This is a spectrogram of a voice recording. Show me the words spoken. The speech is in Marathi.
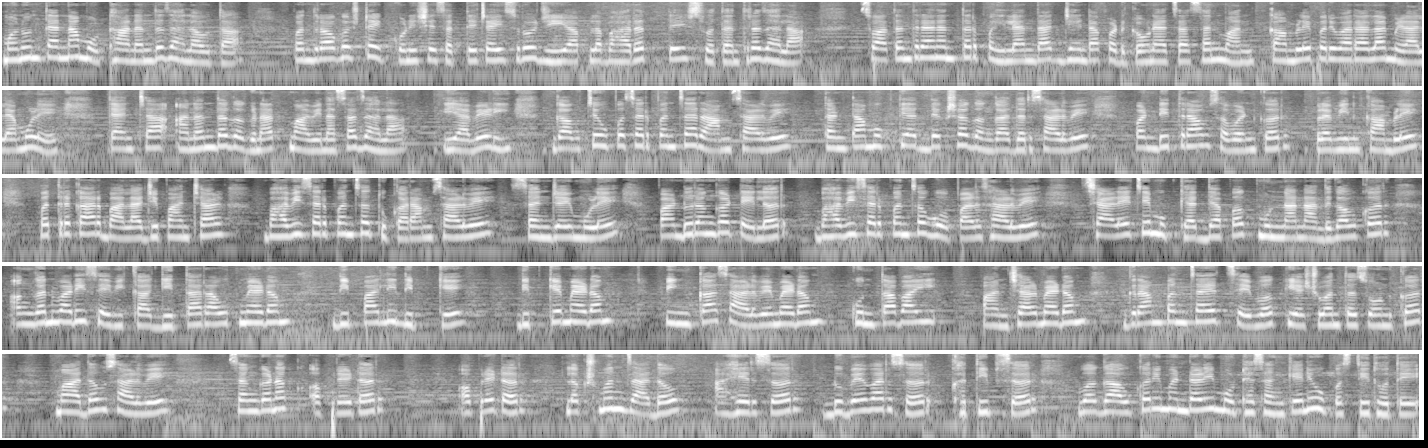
म्हणून त्यांना मोठा आनंद झाला होता. पंधरा ऑगस्ट एकोणीसशे सत्तेचाळीस रोजी आपला भारत देश स्वतंत्र झाला. स्वातंत्र्यानंतर पहिल्यांदाच झेंडा फडकवण्याचा सन्मान कांबळे परिवाराला मिळाल्यामुळे त्यांच्या आनंद गगनात माविनासा झाला. यावेळी गावचे उपसरपंच राम साळवे तंटामुक्ती अध्यक्ष गंगाधर साळवे पंडितराव सवणकर प्रवीण कांबळे पत्रकार बालाजी पांचाळ भावी सरपंच तुकाराम साळवे संजय मुळे पांडुरंग टेलर भावी सरपंच गोपाळ साळवे शाळेचे मुख्याध्यापक मुन्ना नांदगावकर अंगणवाडी सेविका Geeta Raut madam Deepali Dipke Dipke madam Pinka Salve madam Kuntabai Panchal madam gram panchayat सेवक यशवंत सोंडकर माधव साळवे संगणक operator operator Laxman Jadhav Aher sir Dubewar sir Khatib sir व गावकरी मंडळी मोठ्या संख्येने उपस्थित होते.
